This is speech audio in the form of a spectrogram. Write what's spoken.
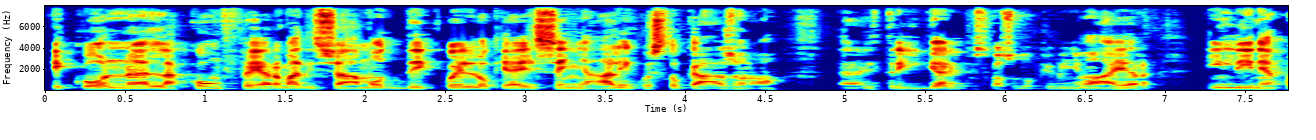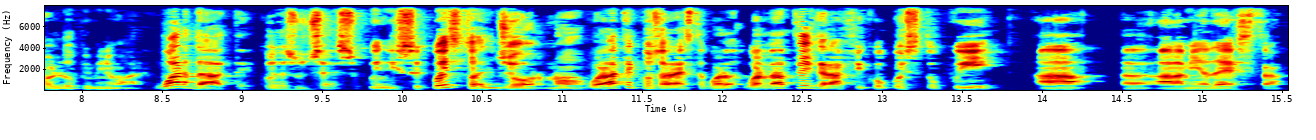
e con la conferma diciamo di quello che è il segnale in questo caso no? eh, il trigger in questo caso doppio minimo higher in linea con il doppio minimo higher. Guardate cosa è successo. Quindi se questo è il giorno guardate cosa resta guardate il grafico questo qui a, uh, alla mia destra.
